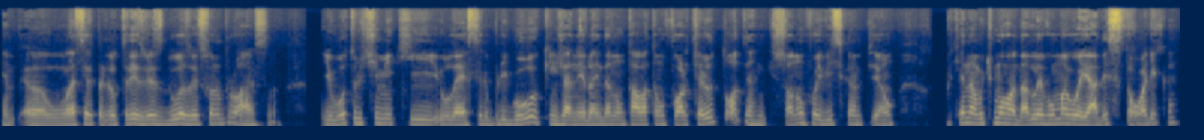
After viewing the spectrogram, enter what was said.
É, o Leicester perdeu três vezes, duas vezes foram para o Arsenal. E o outro time que o Leicester brigou, que em janeiro ainda não estava tão forte, era o Tottenham, que só não foi vice-campeão, porque na última rodada levou uma goleada histórica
